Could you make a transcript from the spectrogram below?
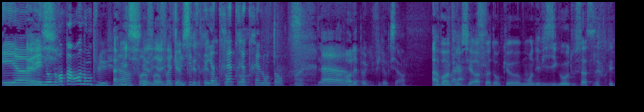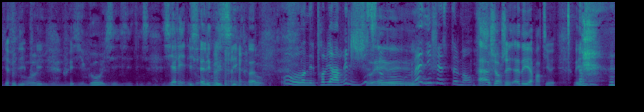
et, euh, Ah oui. et nos grands-parents non plus. Ah oui, faut, être lucide, très, c'était très il y a très très très longtemps. Euh, Avant l'époque du phylloxéra. Avant Voilà. Philippe Serra, quoi. Donc euh, au moment des Visigoths, tout ça, ça voulait dire Philippe. Oh, oui. y go, ils, y- ils y- ils- ils y allaient. les Ils y allaient aussi, quoi. Oh, on est le 1er avril juste Oui, vous, oui. manifestement. Ah, Georges, est- ah, d'ailleurs, parti, oui.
